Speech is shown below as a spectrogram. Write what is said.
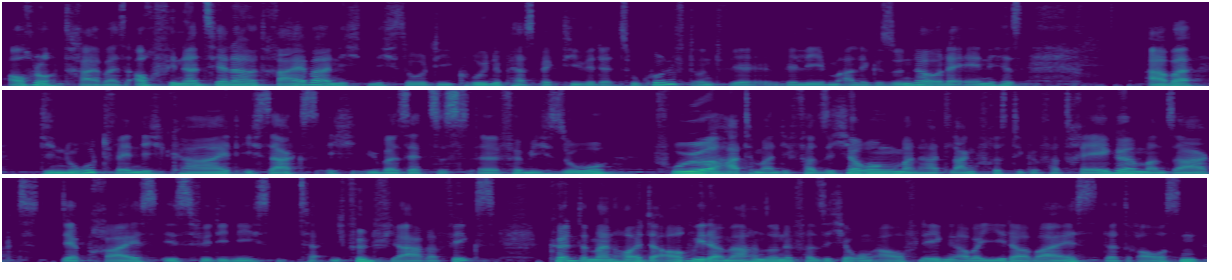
auch noch ein Treiber ist, auch finanzieller Treiber, nicht, nicht so die grüne Perspektive der Zukunft und wir, wir leben alle gesünder oder ähnliches, aber die Notwendigkeit, ich sag's, ich übersetze es äh, für mich so, früher hatte man die Versicherung, man hat langfristige Verträge, man sagt, der Preis ist für die nächsten fünf Jahre fix. Könnte man heute auch wieder machen, so eine Versicherung auflegen, aber jeder weiß, da draußen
